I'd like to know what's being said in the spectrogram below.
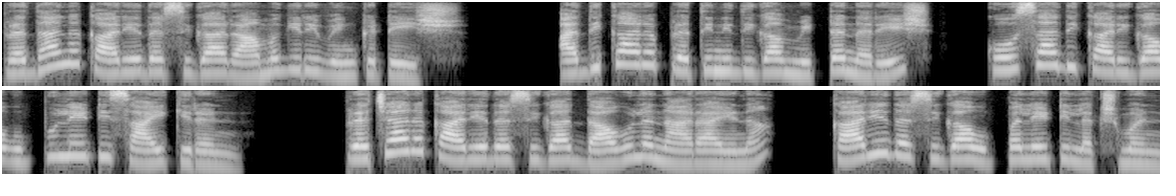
ప్రధాన కార్యదర్శిగా రామగిరి వెంకటేష్ అధికార ప్రతినిధిగా మిట్ట నరేష్ కోశాధికారిగా ఉప్పులేటి సాయికిరణ్. ప్రచార కార్యదర్శిగా దావుల నారాయణ కార్యదర్శిగా ఉప్పలేటి లక్ష్మణ్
